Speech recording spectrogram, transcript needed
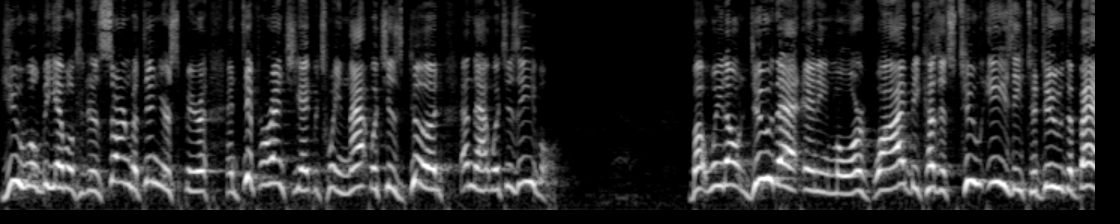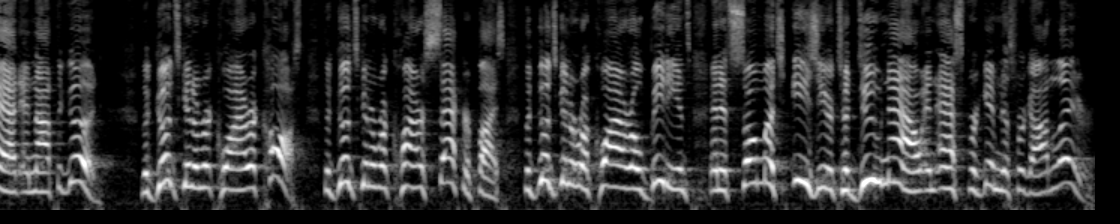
you will be able to discern within your spirit and differentiate between that which is good and that which is evil. But we don't do that anymore. Why? Because it's too easy to do the bad and not the good. The good's going to require a cost. The good's going to require sacrifice. The good's going to require obedience, and it's so much easier to do now and ask forgiveness for God later.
